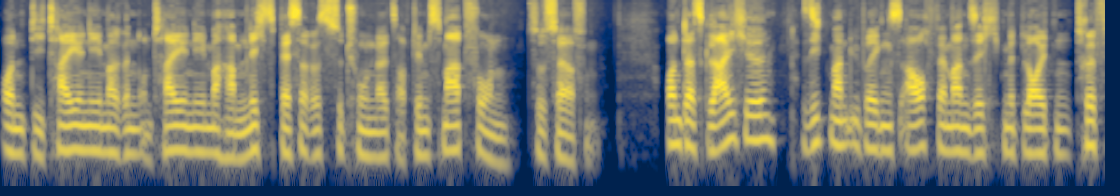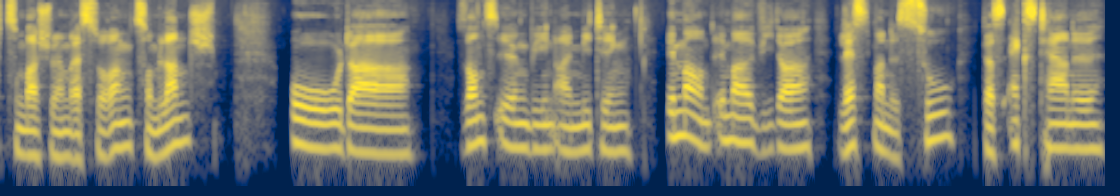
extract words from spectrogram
und die Teilnehmerinnen und Teilnehmer haben nichts Besseres zu tun, als auf dem Smartphone zu surfen. Und das Gleiche sieht man übrigens auch, wenn man sich mit Leuten trifft, zum Beispiel im Restaurant zum Lunch oder sonst irgendwie in einem Meeting, immer und immer wieder lässt man es zu, dass externe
